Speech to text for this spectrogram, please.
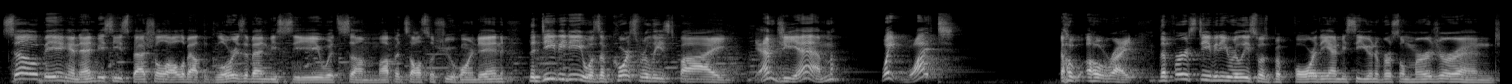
So, being an NBC special all about the glories of NBC with some Muppets also shoehorned in, the DVD was of course released by MGM? Wait, what? Oh, oh, right. The first DVD release was before the NBC Universal merger, and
